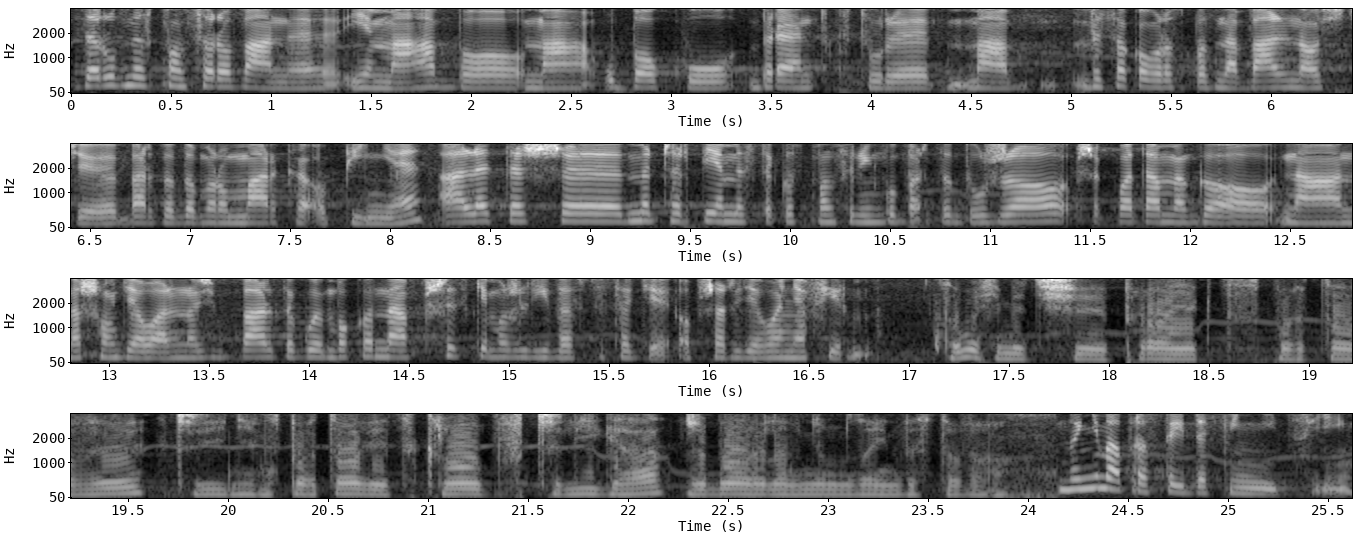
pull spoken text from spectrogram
Zarówno sponsorowany je ma, bo ma u boku brand, który ma wysoką rozpoznawalność, e, bardzo dobrą markę, opinię, ale też e, my czerpiemy z tego sponsoringu bardzo dużo, przekładamy go na naszą działalność bardzo głęboko, na wszystkie możliwe w zasadzie obszary działania firmy. Co musi mieć e, projekt sportowy, czyli nie wiem, sportowiec, klub czy liga, żeby Orlen w nią zainwestował? No nie ma prostej definicji.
